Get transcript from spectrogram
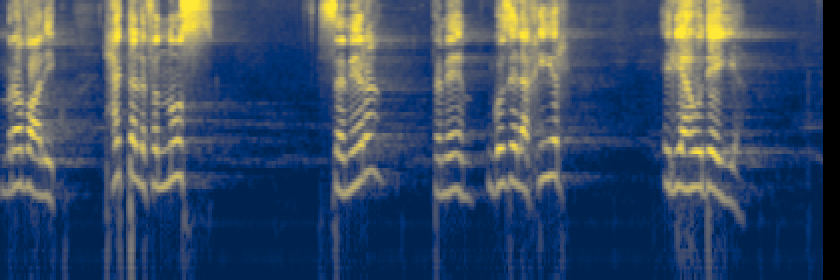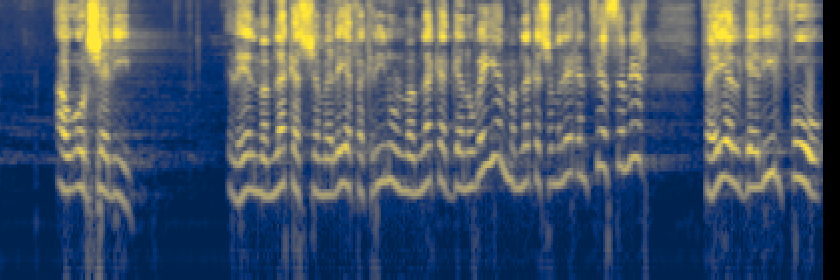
برافو عليكم. الحتة اللي في النص السامره تمام. الجزء الأخير اليهودية أو أورشليم اللي هي المملكة الشمالية. فاكرينه المملكة الجنوبية؟ المملكة الشمالية كانت فيها السامره فهي الجليل فوق.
